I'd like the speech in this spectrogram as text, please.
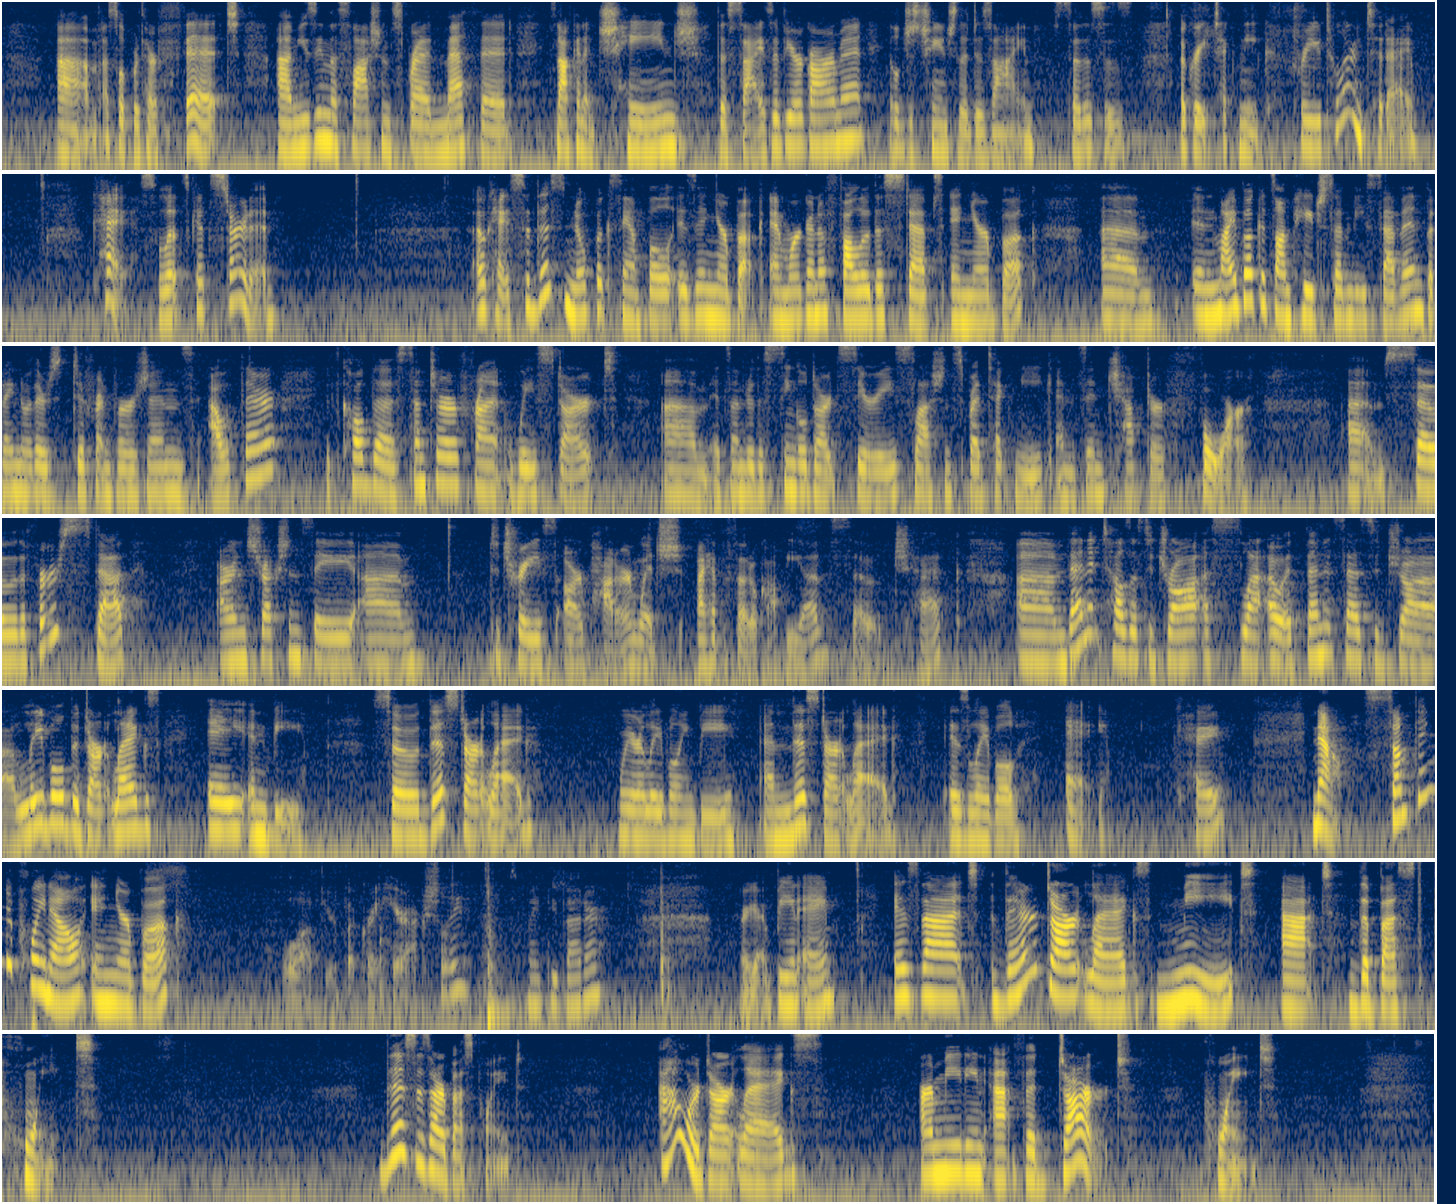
um, a slope with her fit, um, using the slash and spread method, it's not going to change the size of your garment, it'll just change the design. So this is a great technique for you to learn today. Okay, so let's get started. Okay, so this notebook sample is in your book and we're going to follow the steps in your book. Um, in my book, it's on page 77, but I know there's different versions out there. It's called the Center Front Waist Dart. Um, it's under the single dart series slash and spread technique and it's in chapter four. Um, so the first step, our instructions say um, to trace our pattern, which I have a photocopy of, so check. Um, then it tells us to draw a slat, oh, it, then it says to draw, label the dart legs A and B. So this dart leg, we are labeling B, and this dart leg is labeled A, okay? Now, something to point out in your book, pull up your book right here actually, this might be better. There you go, B and A, is that their dart legs meet at the bust point. This is our bust point. Our dart legs are meeting at the dart point.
